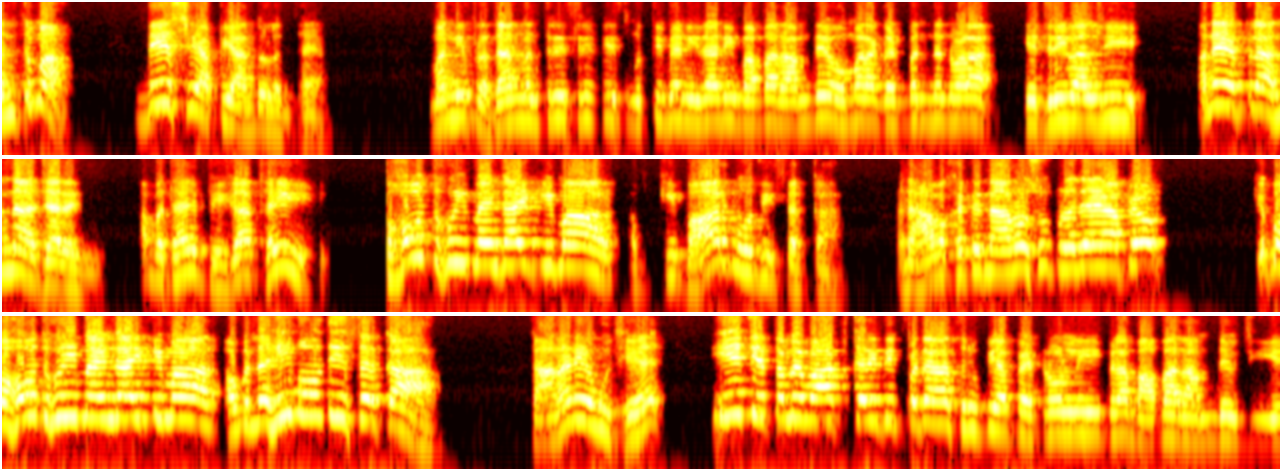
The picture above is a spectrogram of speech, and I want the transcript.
અંતમાં દેશવ્યાપી આંદોલન થયા. માનનીય પ્રધાનમંત્રી શ્રી સ્મૃતિબેન ઈરાની, બાબા રામદેવ, અમારા ગઠબંધન વાળા કેજરીવાલજી અને પેલા અન્ના હજારેજી, આ બધાએ ભેગા થઈ બહુત હુઈ મહેંગાઈ કી માર, અબ કી બાર મોદી સરકાર. અને આ વખતે નારો શું પ્રજાએ આપ્યો? કે બહુત હુઈ મહેંગાઈ કી માર, અબ નહીં મોદી સરકાર. કારણ એવું છે, એ જે તમે વાત કરી હતી પચાસ રૂપિયા પેટ્રોલની, પેલા બાબા રામદેવજીએ,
